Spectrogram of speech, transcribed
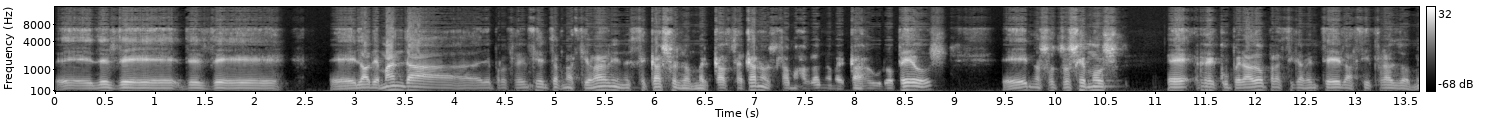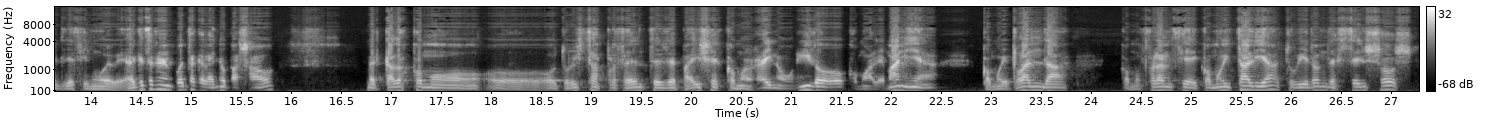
eh, desde, desde eh, la demanda de procedencia internacional, en este caso en los mercados cercanos, estamos hablando de mercados europeos, nosotros hemos recuperado prácticamente las cifras de 2019. Hay que tener en cuenta que el año pasado mercados como turistas procedentes de países como el Reino Unido, como Alemania, como Irlanda, como Francia y como Italia, tuvieron descensos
